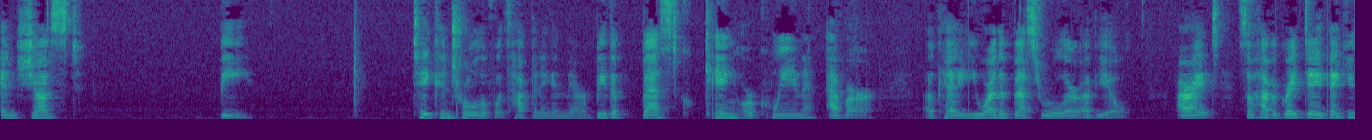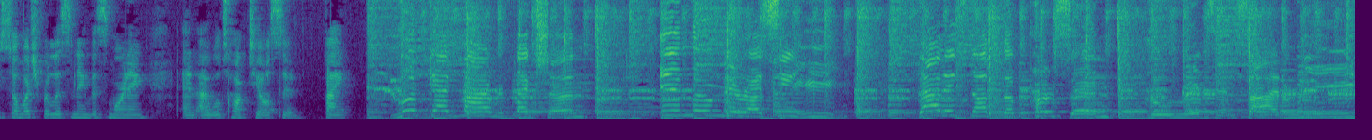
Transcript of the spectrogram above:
and just be. Take control of what's happening in there. Be the best king or queen ever. Okay? You are the best ruler of you. All right. So have a great day. Thank you so much for listening this morning, and I will talk to you all soon. Bye. Look at my reflection in the mirror. I see not the person who lives inside of me.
